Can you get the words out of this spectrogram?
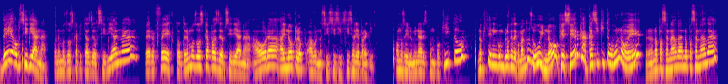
de obsidiana. Ponemos dos capitas de obsidiana. Perfecto, tenemos dos capas de obsidiana. Ahora... Ay, no, pero... Ah, bueno, sí, sí, sí, sí salía por aquí. Vamos a iluminar esto un poquito. No quité ningún bloque de comandos. Uy, no, qué cerca. Casi quito uno, ¿eh? Pero no pasa nada, no pasa nada.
